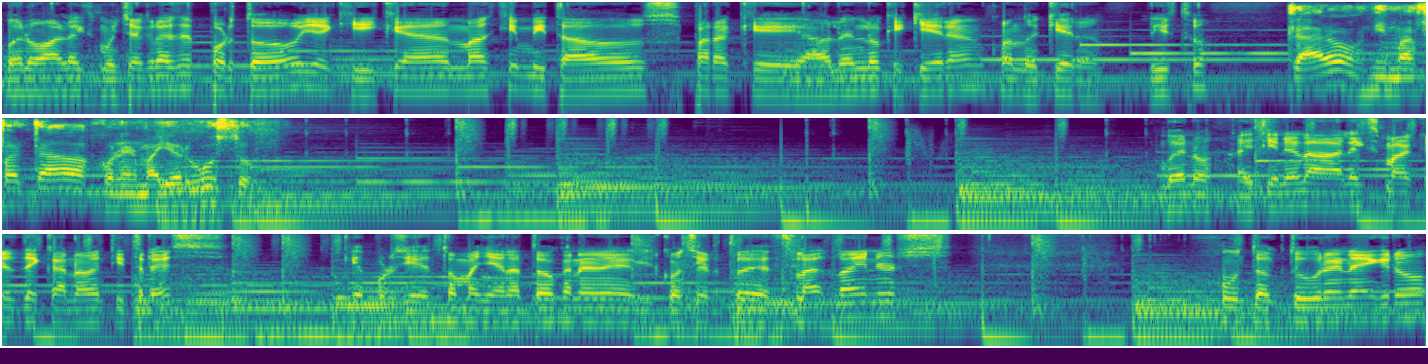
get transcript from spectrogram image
Bueno, Alex, muchas gracias por todo y aquí quedan más que invitados para que hablen lo que quieran cuando quieran. ¿Listo? Claro, ni más faltaba, con el mayor gusto. Bueno, ahí tienen a Alex Márquez de K93, que por cierto mañana tocan en el concierto de Flatliners, junto a Octubre Negro,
